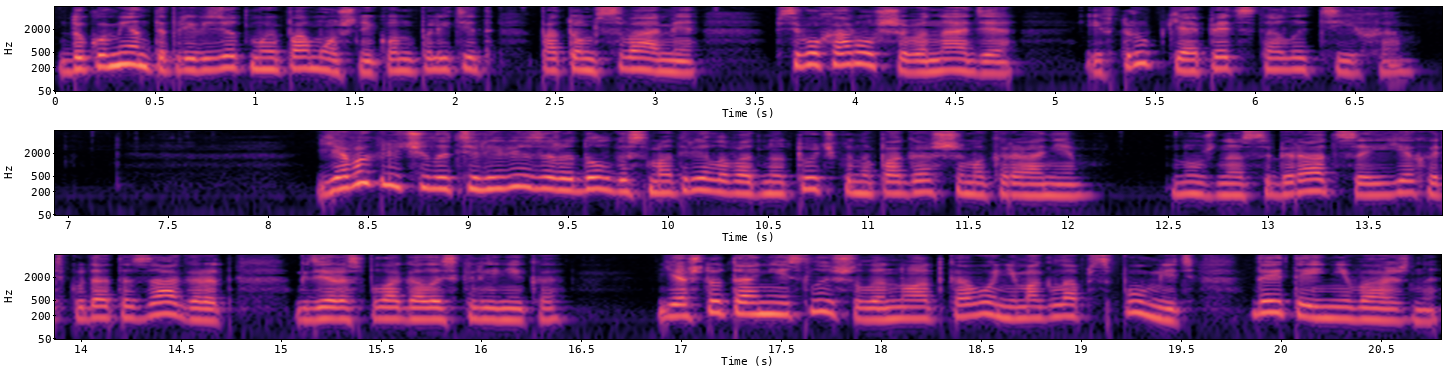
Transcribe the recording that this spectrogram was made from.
Документы привезет мой помощник, он полетит потом с вами. Всего хорошего, Надя». И в трубке опять стало тихо. Я выключила телевизор и долго смотрела в одну точку на погасшем экране. Нужно собираться и ехать куда-то за город, где располагалась клиника. Я что-то о ней слышала, но от кого не могла вспомнить, да это и не важно.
